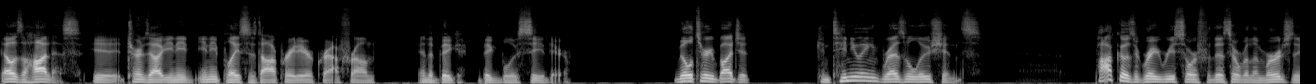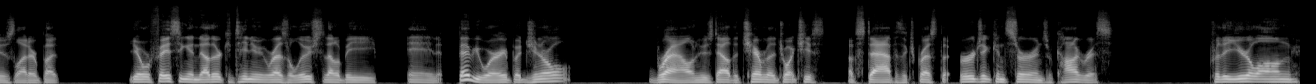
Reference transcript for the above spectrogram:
that was a hotness. It turns out you need you need places to operate aircraft from in the big big blue sea there. Military budget, continuing resolutions. Paco is a great resource for this over the Merge newsletter, but you know we're facing another continuing resolution that'll be in February, but General Brown, who's now the chairman of the Joint Chiefs of Staff, has expressed the urgent concerns of Congress for the year long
